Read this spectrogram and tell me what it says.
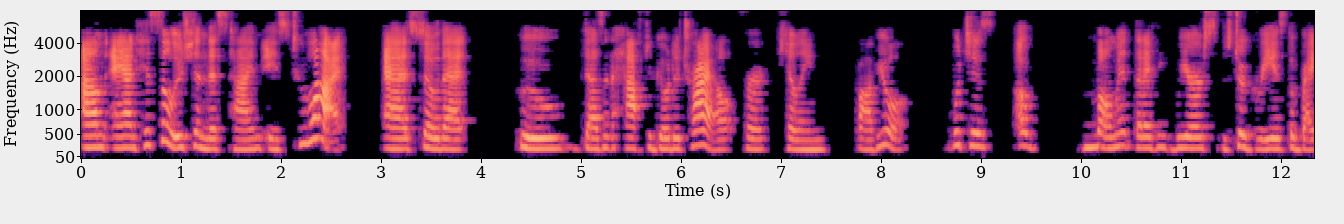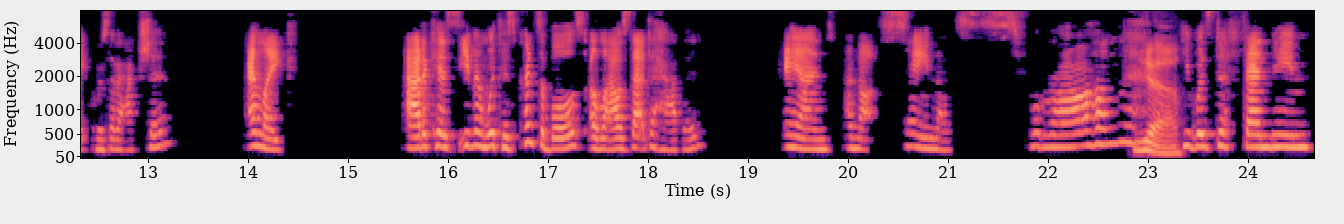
Um, and his solution this time is to lie, uh, so that Boo doesn't have to go to trial for killing Bob Ewell, which is a moment that I think we are supposed to agree is the right course of action. And like, Atticus, even with his principles, allows that to happen. And I'm not saying that's wrong. Yeah. He was defending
